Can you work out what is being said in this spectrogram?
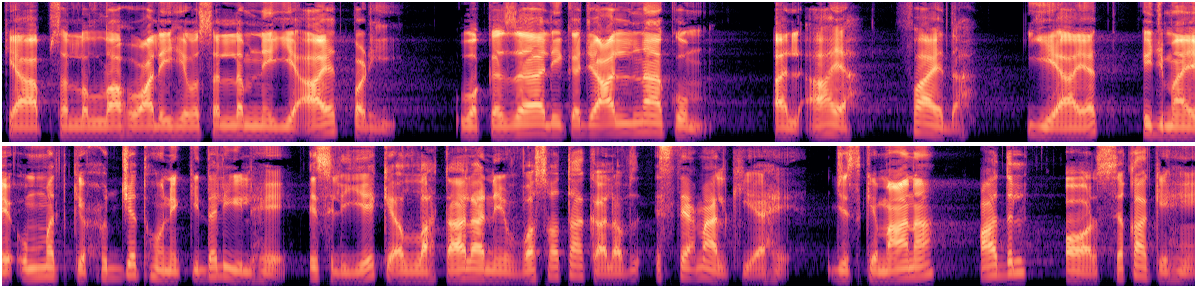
کہ آپ صلی اللہ علیہ وسلم نے یہ آیت پڑھی و کزلی کجالنا کم فائدہ۔ یہ آیت اجماع امت کے حجت ہونے کی دلیل ہے، اس لیے کہ اللہ تعالیٰ نے وسطہ کا لفظ استعمال کیا ہے، جس کے معنی عدل اور ثقہ کے ہیں۔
